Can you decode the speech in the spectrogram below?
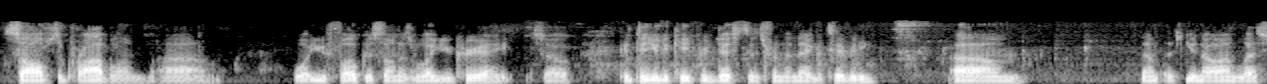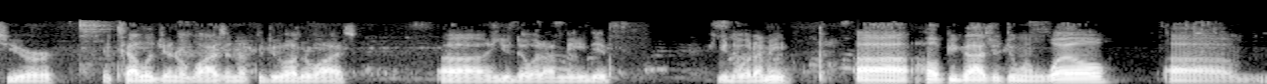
solves the problem. Um, what you focus on is what you create. So continue to keep your distance from the negativity. Um, you know, unless you're intelligent or wise enough to do otherwise. Uh, and you know what I mean, if you know what I mean. Uh, hope you guys are doing well. Um,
